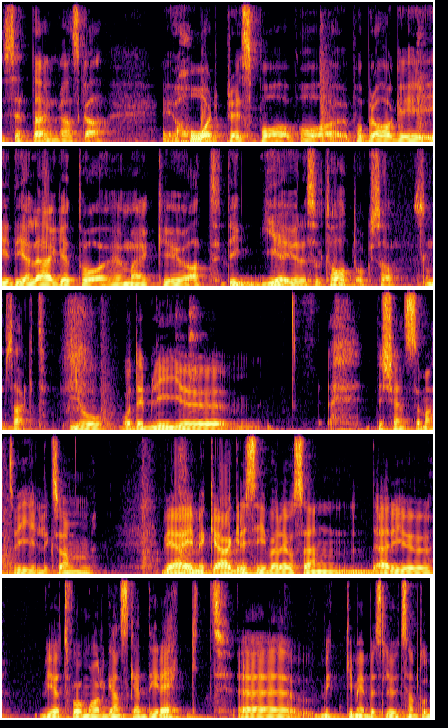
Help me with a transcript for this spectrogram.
sätta en ganska eh, hård press på, på, på Brage i, i det läget och jag märker ju att det ger ju resultat också, som sagt. Jo, och det blir ju... Det känns som att vi liksom... Vi är ju mycket aggressivare och sen är det ju... Vi har två mål ganska direkt. Eh, mycket mer beslutsamt och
